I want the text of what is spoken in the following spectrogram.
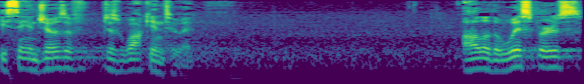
He's saying, Joseph, just walk into it. All of the whispers,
